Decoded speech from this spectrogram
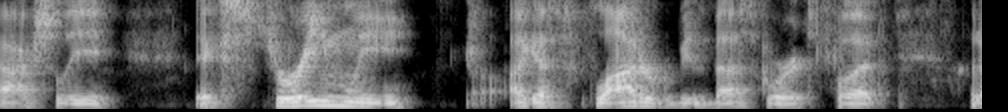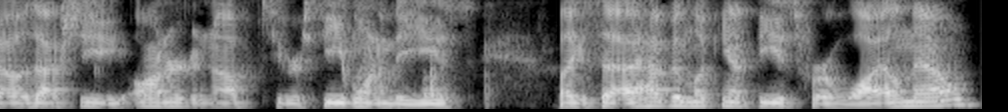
actually extremely, I guess, flattered would be the best word to put, that I was actually honored enough to receive one of these. Like I said, I have been looking at these for a while now,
